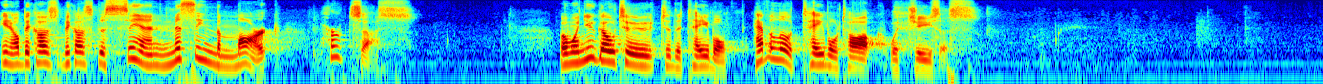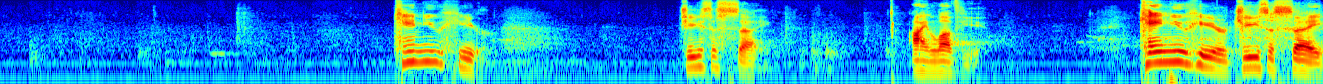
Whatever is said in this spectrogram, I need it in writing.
you know, because, because the sin, missing the mark, hurts us. But when you go to, to the table, have a little table talk with Jesus. Can you hear Jesus say, I love you? Can you hear Jesus say,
